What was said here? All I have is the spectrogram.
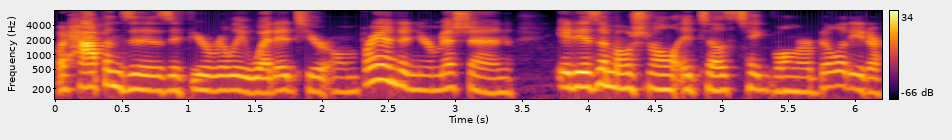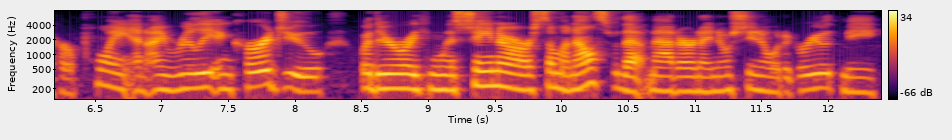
what happens is if you're really wedded to your own brand and your mission, it is emotional. It does take vulnerability to her point. And I really encourage you, whether you're working with Shaina or someone else for that matter, and I know Shaina would agree with me,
